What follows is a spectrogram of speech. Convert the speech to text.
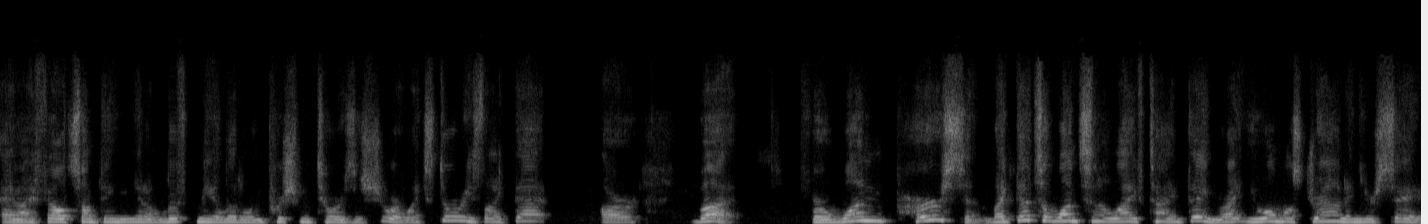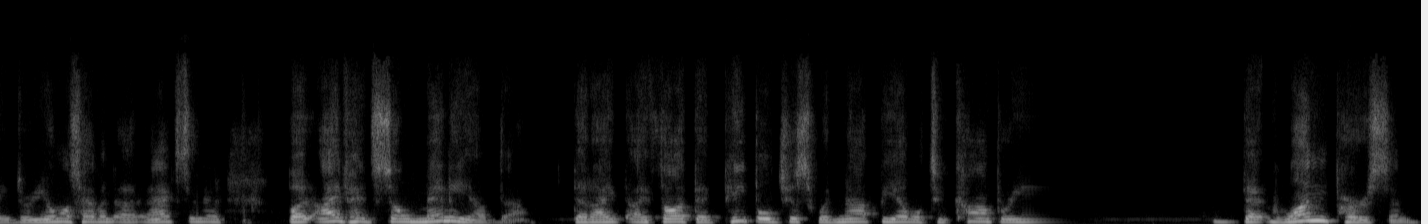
and i felt something you know lift me a little and push me towards the shore. Like stories like that are but for one person like that's a once in a lifetime thing right? You almost drown and you're saved or you almost have an, an accident. But i've had so many of them that I, I thought that people just would not be able to comprehend that one person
